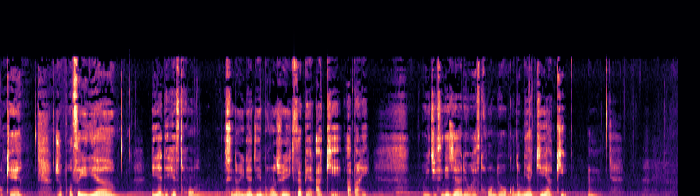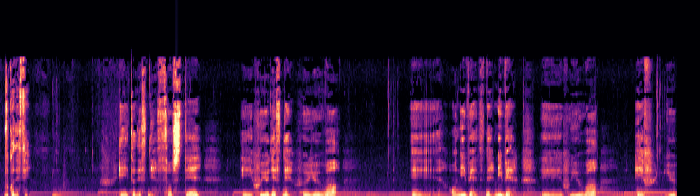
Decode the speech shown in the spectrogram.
Ok Je pense qu'il y a, il y a des restaurants. Sinon, il y a des boulangeries qui s'appellent Aki à Paris. Oui, je suis déjà allé au restaurant de Okonomiyaki Aki. Hmm. Vous connaissez hmm. えっ、ー、とですね、そして、 えー、冬ですね。冬は、えー、オニベですね。リベ。えー、冬は、F、U、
